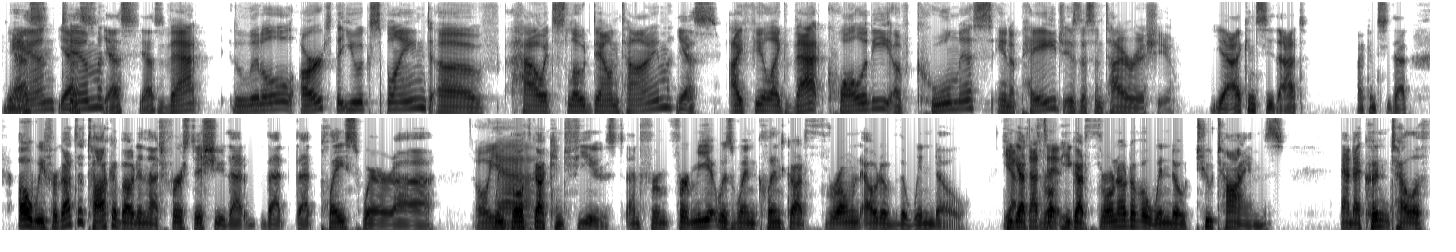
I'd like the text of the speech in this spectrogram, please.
Yes. and yes. Tim, Yes. Yes. that little art that you explained of how it slowed down time, Yes. I feel like that quality of coolness in a page is this entire issue. Yeah, I can see that. I can see that. Oh, we forgot to talk about in that first issue that that that place where uh, Oh yeah. we both got confused. And for for me, it was when Clint got thrown out of the window. He Yeah, got that's thro- it. he got thrown out of a window two times, and I couldn't tell if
